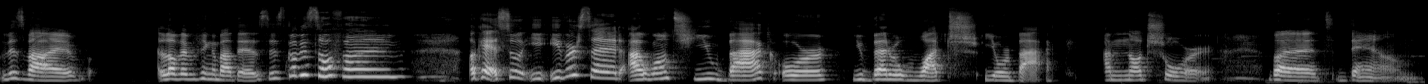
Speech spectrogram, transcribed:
this vibe. I love everything about this. This is gonna be so fun. Okay, so either said, I want you back or you better watch your back. I'm not sure. But damn.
